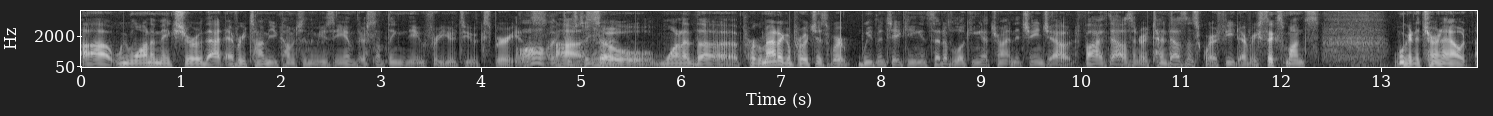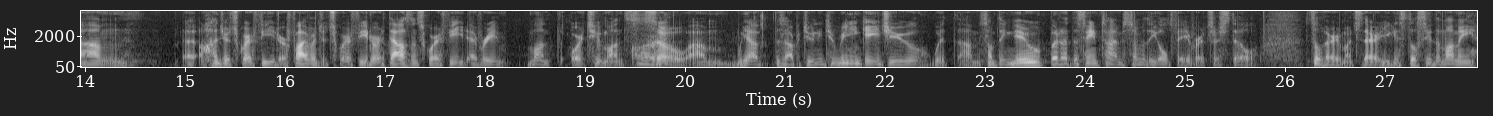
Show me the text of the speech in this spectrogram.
Uh, we want to make sure that every time you come to the museum, there's something new for you to experience. Oh, Uh, interesting, so one of the programmatic approaches where we've been taking, instead of looking at trying to change out 5,000 or 10,000 square feet every six months, we're going to turn out um, 100 square feet or 500 square feet or 1,000 square feet every month or two months. Right. So um, we have this opportunity to re-engage you with um, something new, but at the same time, some of the old favorites are still still very much there. You can still see the mummy.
